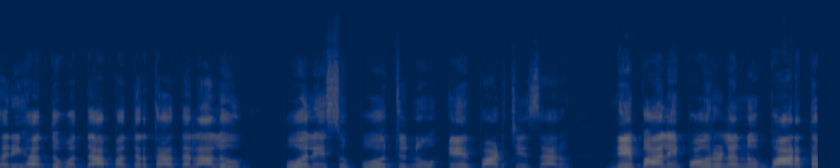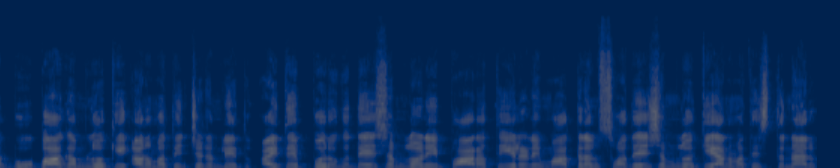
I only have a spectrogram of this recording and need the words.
సరిహద్దు వద్ద భద్రతా దళాలు పోలీసు పోర్టును ఏర్పాటు చేశారు. నేపాలీ పౌరులను భారత భూభాగంలోకి అనుమతించడం లేదు. అయితే పొరుగు దేశంలోని భారతీయులని మాత్రం స్వదేశంలోకి అనుమతిస్తున్నారు.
